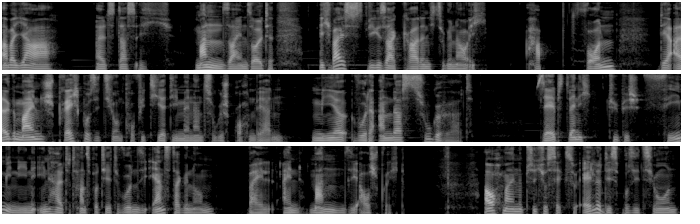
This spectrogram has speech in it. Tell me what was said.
aber ja, als dass ich Mann sein sollte. Ich weiß, wie gesagt, gerade nicht so genau. Ich habe von der allgemeinen Sprechposition profitiert, die Männern zugesprochen werden. Mir wurde anders zugehört. Selbst wenn ich typisch feminine Inhalte transportierte, wurden sie ernster genommen, weil ein Mann sie ausspricht. Auch meine psychosexuelle Disposition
